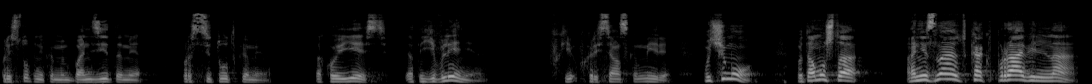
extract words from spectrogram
преступниками, бандитами, проститутками. Такое есть. Это явление в христианском мире. Почему? Потому что они знают, как правильно.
